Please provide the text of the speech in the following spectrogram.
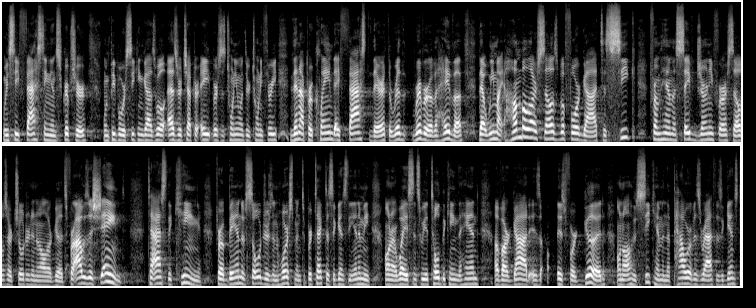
We see fasting in Scripture when people were seeking God's will. Ezra chapter 8, verses 21 through 23. Then I proclaimed a fast there at the river of Ahava that we might humble ourselves before God to seek from Him a safe journey for ourselves, our children, and all our goods. For I was ashamed to ask the king for a band of soldiers and horsemen to protect us against the enemy on our way, since we had told the king the hand of our God is, is for good on all who seek him, and the power of his wrath is against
